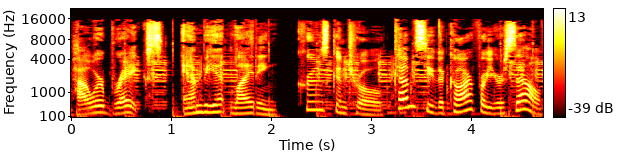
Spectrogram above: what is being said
power brakes, ambient lighting, cruise control. Come see the car for yourself.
